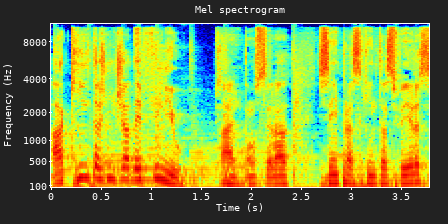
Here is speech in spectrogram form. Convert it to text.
a quinta a gente já definiu. Tá? Então será sempre às quintas-feiras.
